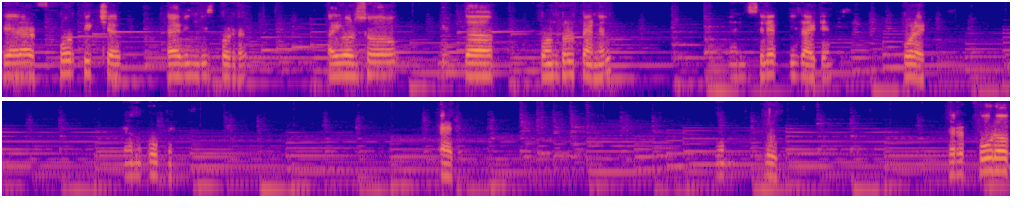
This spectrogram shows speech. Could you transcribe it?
There are four pictures having this folder. I also click the control panel and select these items, four items, and open. Add. Then close. There are four of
